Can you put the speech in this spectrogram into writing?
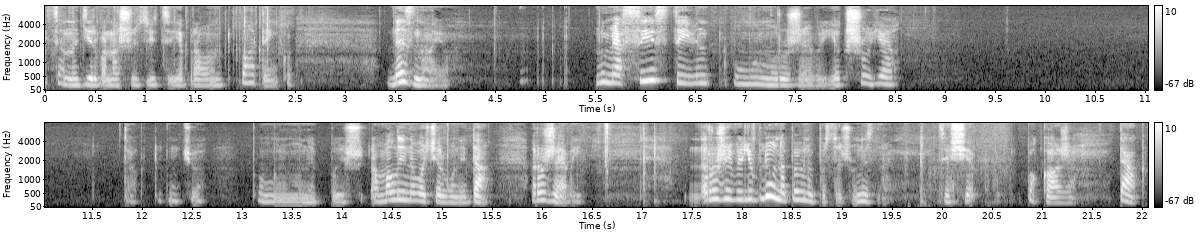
і ця надірвана, що звідси я брала ну, тут багатенько. Не знаю. Ну, м'ясистий, він, по-моєму, рожевий. Якщо я. Так, тут нічого, по-моєму, не пишуть. А малиново-червоний, так, да, рожевий. Рожевий люблю, напевно, посаджу, не знаю. Це ще покаже. Так,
